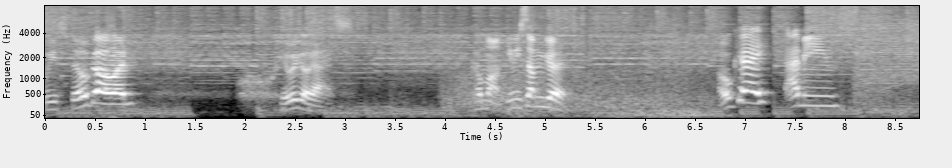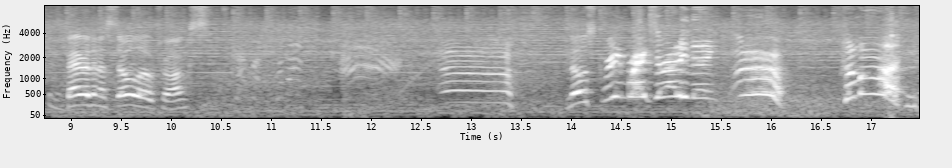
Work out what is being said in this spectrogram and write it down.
We still going. Here we go, guys. Come on, give me something good. Okay, I mean, it's better than a solo Trunks. Uh, no screen breaks or anything! Uh, come on!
